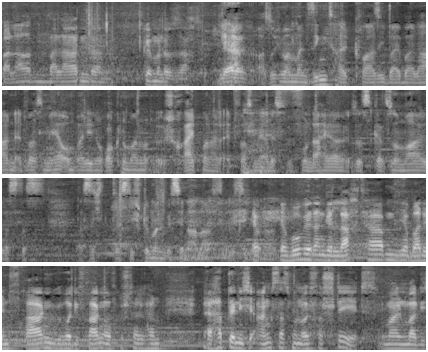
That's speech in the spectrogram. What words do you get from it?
Balladen. Balladen dann, wenn man das sagt. Ja, Also ich meine, man singt halt quasi bei Balladen etwas mehr und bei den Rocknummern schreit man halt etwas mehr. Das, von daher ist das ganz normal, dass, das, dass, ich, dass die Stimme ein bisschen anders ist. Ja, ja, wo wir dann gelacht haben, hier bei den Fragen, wie wir die Fragen aufgestellt haben, äh, habt ihr nicht Angst, dass man euch versteht? Ich meine, weil die,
